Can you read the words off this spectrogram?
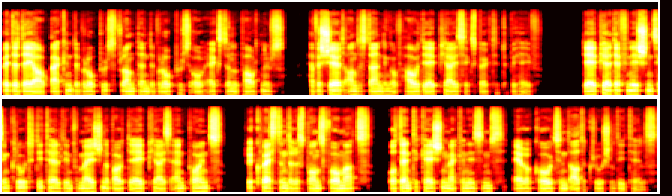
whether they are backend developers, front-end developers, or external partners, have a shared understanding of how the API is expected to behave. The API definitions include detailed information about the API's endpoints, request and response formats, authentication mechanisms, error codes, and other crucial details.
